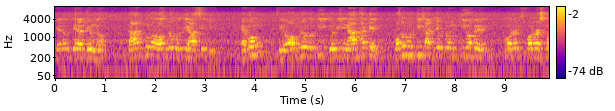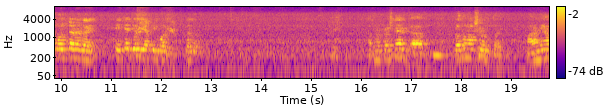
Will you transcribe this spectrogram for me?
ফেরত দেওয়ার জন্য তার কোনো অগ্রগতি এবং এই অগ্রগতি যদি না থাকে, পরবর্তী কার্যক্রম কি হবে পররাষ্ট্র মন্ত্রণালয়ে এটা যদি আপনি বলেন আপনার প্রশ্নের প্রথম অংশের উত্তর। মাননীয়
